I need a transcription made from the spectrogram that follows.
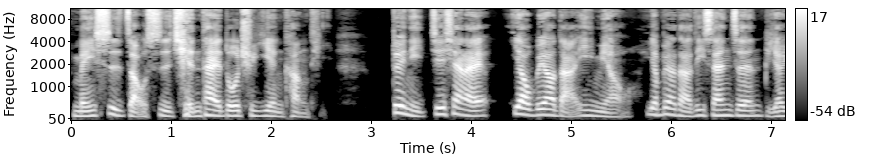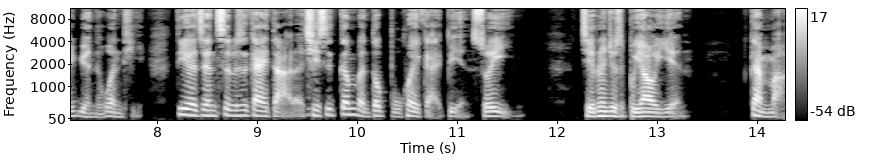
没事找事，钱太多去验抗体，对你接下来要不要打疫苗，要不要打第三针比较远的问题，第二针是不是该打了，其实根本都不会改变，所以结论就是不要验，干嘛？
